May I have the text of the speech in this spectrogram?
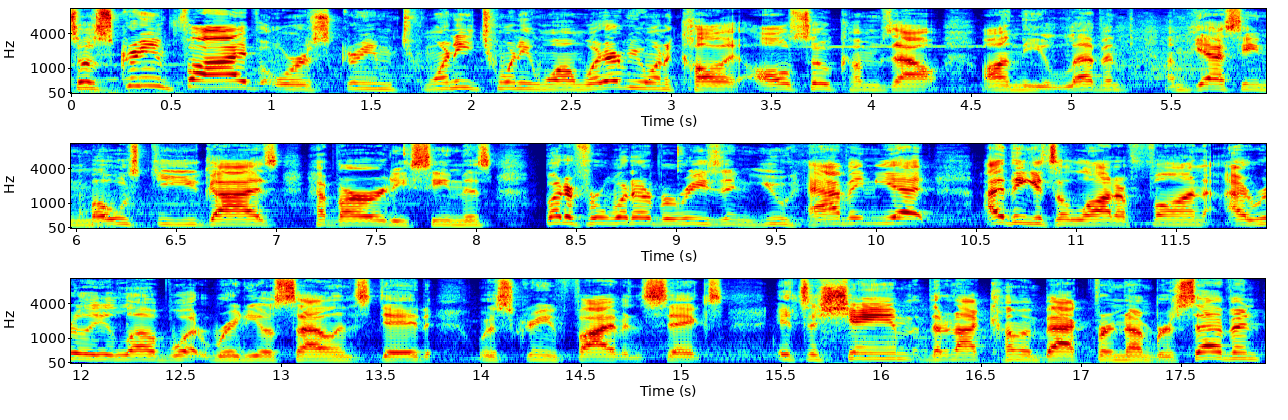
So Scream 5 or Scream 2021, whatever you want to call it, also comes out on the 11th. I'm guessing most of you guys have already seen this, but if for whatever reason you haven't yet, I think it's a lot of fun. I really love what Radio Silence did with Scream 5 and 6. It's a shame they're not coming back for number 7,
